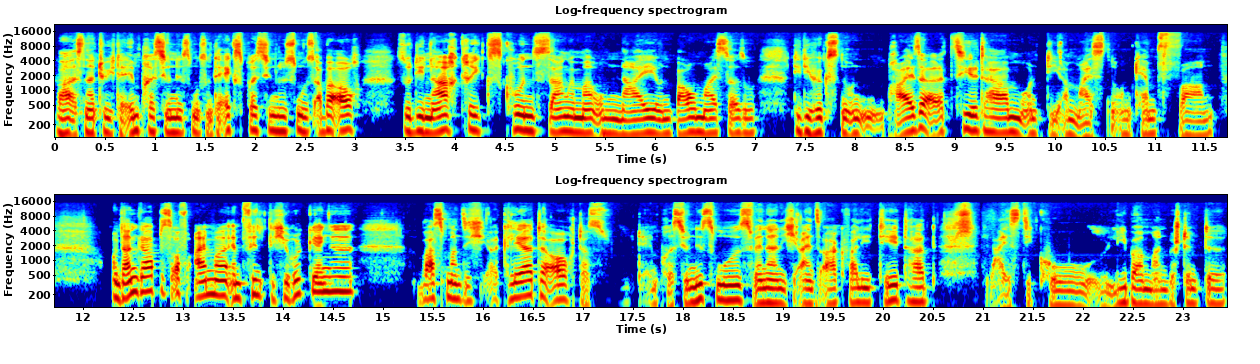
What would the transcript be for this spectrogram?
war es natürlich der Impressionismus und der Expressionismus, aber auch so die Nachkriegskunst, sagen wir mal um Ney und Baumeister, so, die die höchsten Preise erzielt haben und die am meisten umkämpft waren. Und dann gab es auf einmal empfindliche Rückgänge, was man sich erklärte auch, dass der Impressionismus, wenn er nicht 1a Qualität hat, Leistico, Liebermann, bestimmte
